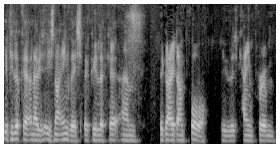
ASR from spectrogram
if you look at, I know he's not English, but if you look at um, the guy down Thor, who came from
